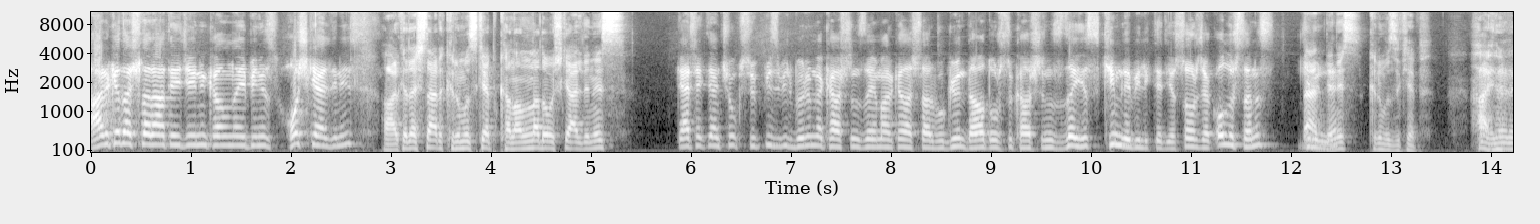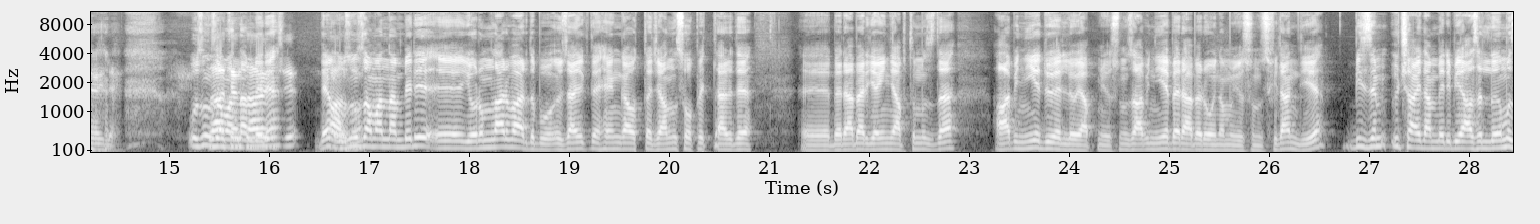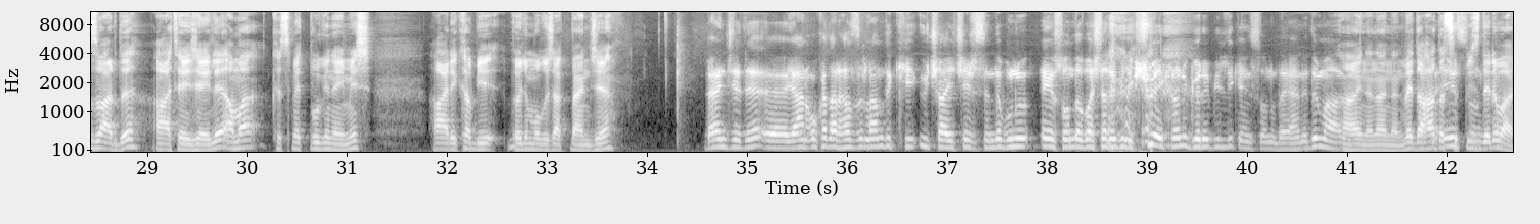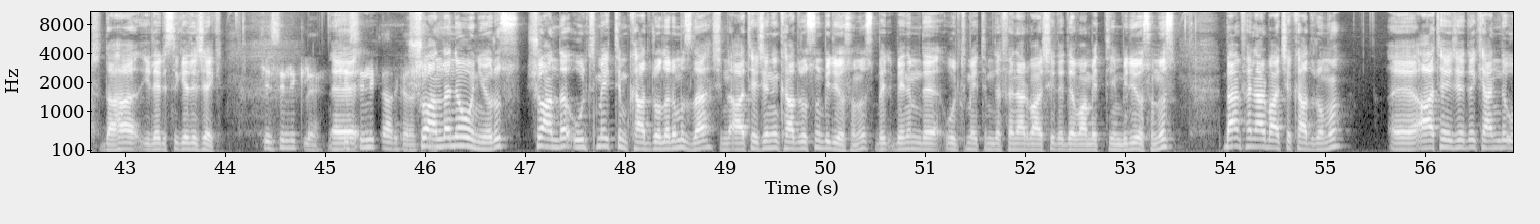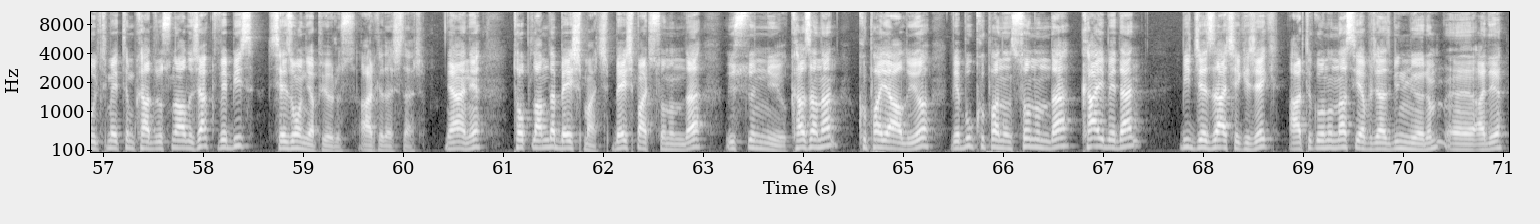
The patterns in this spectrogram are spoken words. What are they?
Arkadaşlar ATC'nin kanalına hepiniz hoş geldiniz. Arkadaşlar Kırmızı Kep kanalına da hoş geldiniz. Gerçekten çok sürpriz bir bölümle karşınızdayım arkadaşlar bugün. Daha doğrusu karşınızdayız. Kimle birlikte diye soracak olursanız kiminle? Deniz Kırmızı Kep. Aynen öyle. Uzun Zaten zamandan beri önce- değil mi? Uzun zamandan beri e, yorumlar vardı bu. Özellikle Hangout'ta canlı sohbetlerde e, beraber yayın yaptığımızda abi niye düello yapmıyorsunuz? Abi niye beraber oynamıyorsunuz filan diye. Bizim 3 aydan beri bir hazırlığımız vardı ATC ile ama kısmet bugüneymiş. Harika bir bölüm olacak bence. Bence de e, yani o kadar hazırlandık ki 3 ay içerisinde bunu en sonunda başarabildik. Şu ekranı görebildik en sonunda yani değil mi abi? Aynen aynen ve daha Yani da sürprizleri sonunda- var. Daha ilerisi gelecek. Kesinlikle. Ee, Kesinlikle arkadaşlar. Şu anda ne oynuyoruz? Şu anda Ultimate Team kadrolarımızla, şimdi ATC'nin kadrosunu biliyorsunuz. Be- benim de Ultimate Team'de Fenerbahçe ile devam ettiğim biliyorsunuz. Ben Fenerbahçe kadromu, e, ATC'de kendi Ultimate Team kadrosunu alacak ve biz sezon yapıyoruz arkadaşlar. Yani toplamda 5 maç. 5 maç sonunda üstünlüğü kazanan kupayı alıyor ve bu kupanın sonunda kaybeden bir ceza çekecek. Artık onu nasıl yapacağız bilmiyorum e, Ali.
